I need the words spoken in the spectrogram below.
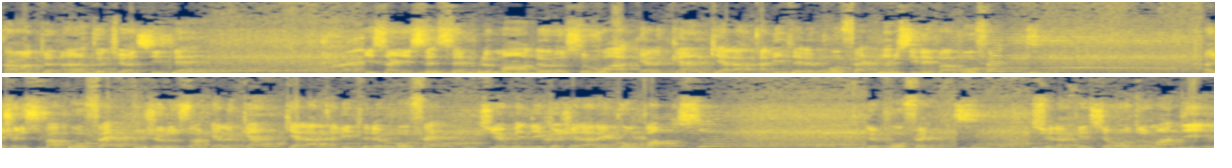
41 que tu as cité, il s'agissait simplement de recevoir quelqu'un qui a la qualité de prophète, même s'il n'est pas prophète. Euh, je ne suis pas prophète, je reçois quelqu'un qui a la qualité de prophète. Dieu me dit que j'ai la récompense de prophète sur la question. Autrement dit,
